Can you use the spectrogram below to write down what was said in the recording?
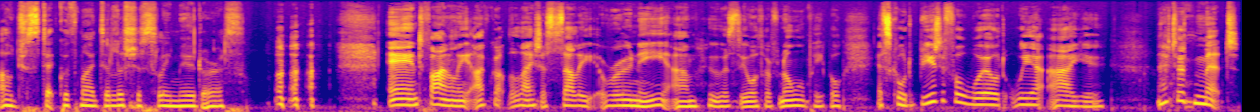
I'll just stick with my deliciously murderous. And finally, I've got the latest Sally Rooney, um, who is the author of Normal People. It's called Beautiful World, Where Are You? I have to admit,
